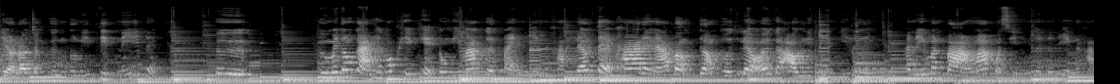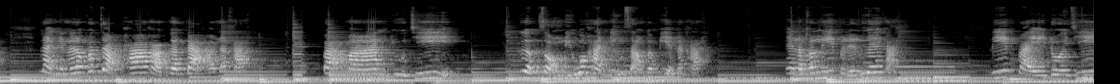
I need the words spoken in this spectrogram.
เดี๋ยวเราจะกึงตรงนี้ติดนิดหนึ่งคือคือไม่ต้องการให้เขาพลิกเห็นตรงนี้มากเกินไปนั่นเองนะคะ แล้วแต่ผ้าเลยนะบางอย่างตัวที่แล้วอ้อยก็เอาริมอย่างนี้เลย อันนี้มันบางมากกว่าสีน้ำเงินนั่นเองนะคะ หลังจากนั้นเราก็จับผ้าค่ะกะกะเอานะคะ ประมาณอยู่ที่เกือบสองนิ้วค่ะนิ้วสามกระเบียดนะคะเนี่ยเราก็รีดไปเรื่อยๆค่ะ รีดไปโดยที่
